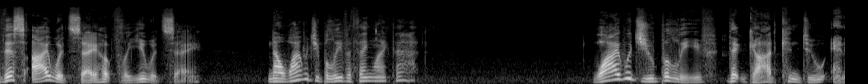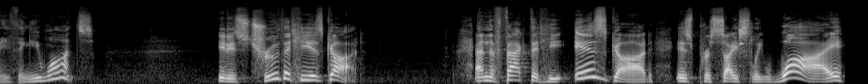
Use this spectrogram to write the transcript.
this, I would say, hopefully you would say, now why would you believe a thing like that? Why would you believe that God can do anything he wants? It is true that he is God. And the fact that he is God is precisely why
